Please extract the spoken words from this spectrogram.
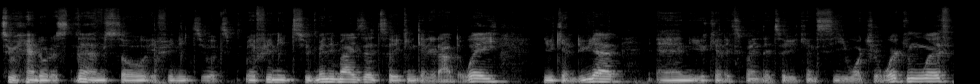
to handle the stems. So if you need to, if you need to minimize it so you can get it out of the way, you can do that and you can expand it so you can see what you're working with.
